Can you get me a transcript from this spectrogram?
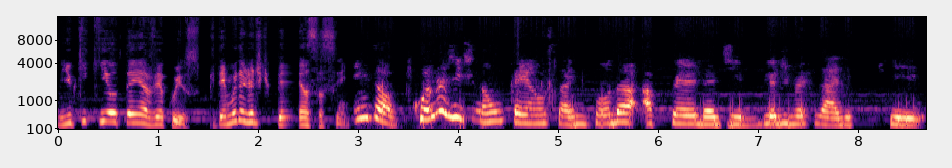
E o que, que eu tenho a ver com isso? Porque tem muita gente que pensa assim. Então, quando a gente não pensa em toda a perda de biodiversidade que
